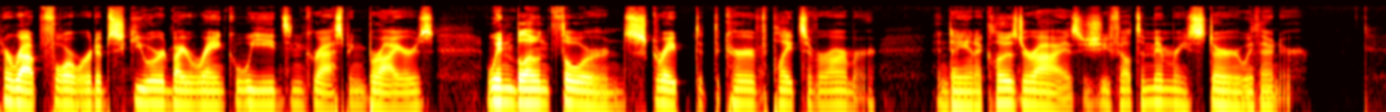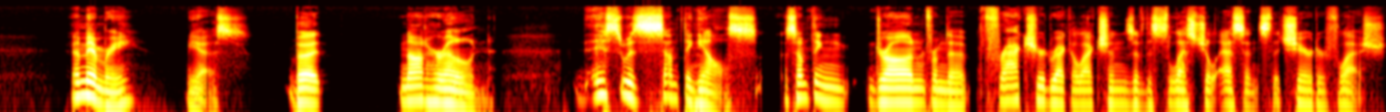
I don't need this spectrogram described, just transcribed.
her route forward obscured by rank weeds and grasping briars. Wind-blown thorns scraped at the curved plates of her armor, and Diana closed her eyes as she felt a memory stir within her. A memory, yes, but not her own. This was something else, something drawn from the fractured recollections of the celestial essence that shared her flesh.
